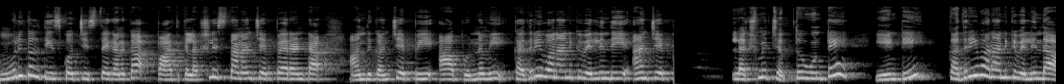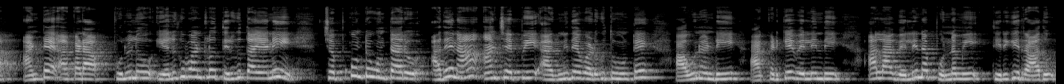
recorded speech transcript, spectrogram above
మూలికలు తీసుకొచ్చి ఇస్తే గనక పాతిక లక్షలు ఇస్తానని చెప్పారంట. అందుకని చెప్పి ఆ పున్నమి కదిరివనానికి వెళ్ళింది అని చెప్పి లక్ష్మి చెప్తూ ఉంటే ఏంటి? కదిరీవనానికి వెళ్ళిందా? అంటే అక్కడ పులులు ఎలుగుబంట్లో తిరుగుతాయని చెప్పుకుంటూ ఉంటారు. అదేనా? అని చెప్పి అగ్నిదేవ్ అడుగుతూ ఉంటే అవునండి అక్కడికే వెళ్ళింది. అలా వెళ్ళిన పున్నమి తిరిగి రాదు.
